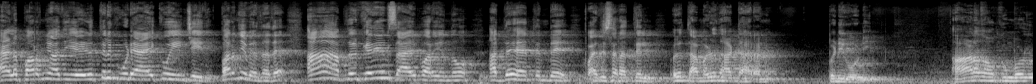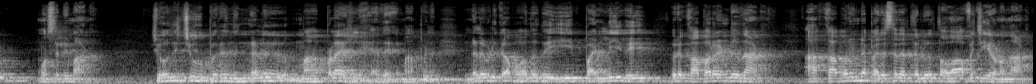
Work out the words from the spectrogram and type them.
അയാൾ പറഞ്ഞു. അത് എഴുത്തിൽ കൂടി അയക്കുകയും ചെയ്തു. പറഞ്ഞു വരുന്നത് ആ അബ്ദുൽ കരീം സാഹിബ് പറയുന്നു അദ്ദേഹത്തിന്റെ പരിസരത്തിൽ ഒരു തമിഴ്നാട്ടുകാരൻ പിടികൂടി. ആളെ നോക്കുമ്പോൾ മുസ്ലിമാണ്. ചോദിച്ചു ഇപ്പം നിങ്ങൾ മാപ്പിളയല്ലേ? അതെ മാപ്പിള നിങ്ങൾ എവിടേക്കാ പോകുന്നത്? ഈ പള്ളിയിൽ ഒരു ഖബറുണ്ട് എന്നാണ്. ആ ഖബറിന്റെ പരിസരത്തിൽ ഒരു തവാഫ് ചെയ്യണമെന്നാണ്.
